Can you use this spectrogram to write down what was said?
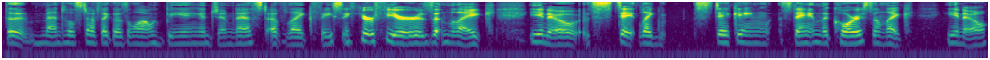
the mental stuff that goes along with being a gymnast of like facing your fears and like you know stay like sticking staying the course and like you know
